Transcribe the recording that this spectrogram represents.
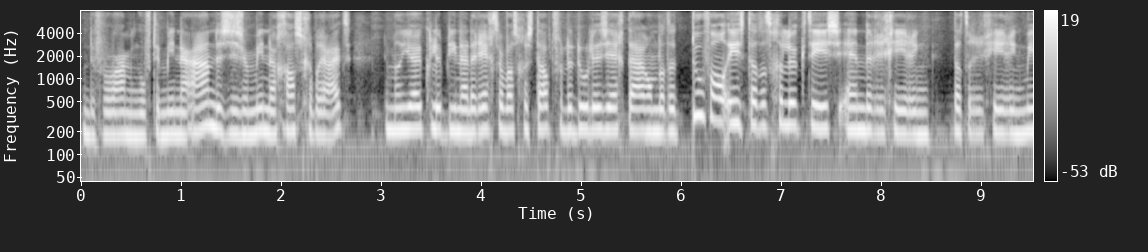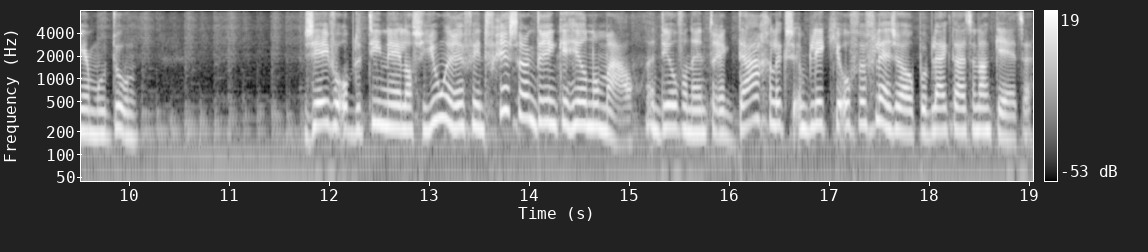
De verwarming hoeft er minder aan, dus is er minder gas gebruikt. De Milieuclub die naar de rechter was gestapt voor de doelen zegt daarom dat het toeval is dat het gelukt is... en de regering, dat de regering meer moet doen. 7 op de 10 Nederlandse jongeren vindt frisdrank drinken heel normaal. Een deel van hen trekt dagelijks een blikje of een fles open, blijkt uit een enquête.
